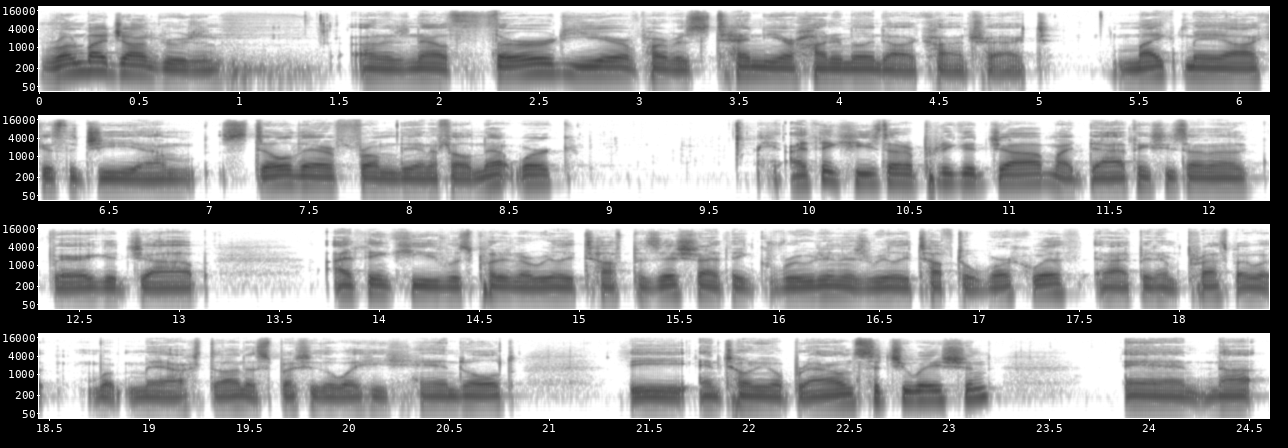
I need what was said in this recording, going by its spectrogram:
run by Jon Gruden on his now third year of part of his ten-year, hundred million dollar contract. Mike Mayock is the GM, still there from the NFL Network. I think he's done a pretty good job. My dad thinks he's done a very good job. I think he was put in a really tough position. I think Gruden is really tough to work with, and I've been impressed by what what Mayock's done, especially the way he handled the Antonio Brown situation and not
